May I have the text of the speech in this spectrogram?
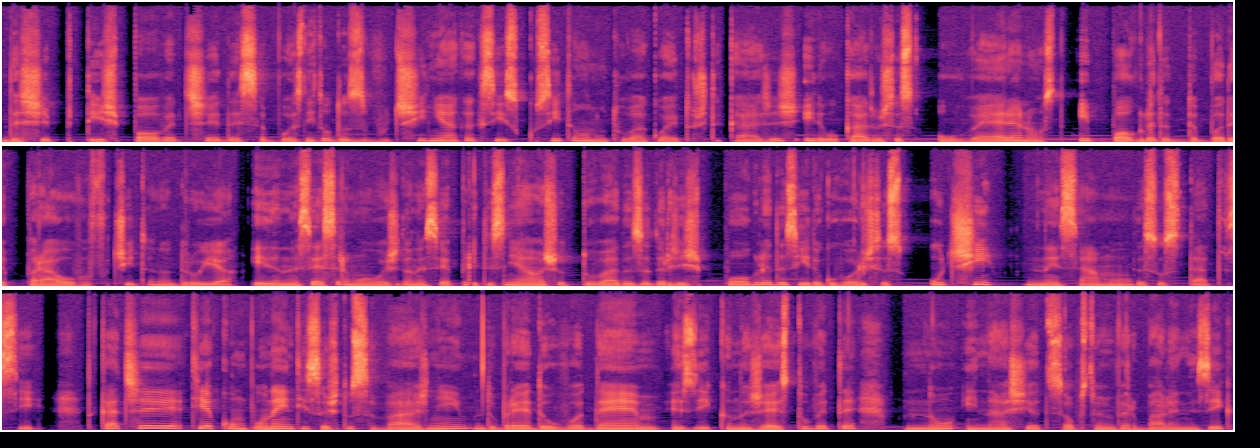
да шептиш повече, да е съблазнител, да звучи някак си изкусително това, което ще кажеш и да го казваш с увереност и погледът да бъде право в очите на другия. И да не се срамуваш, да не се притесняваш от това да задържиш погледа си и да говориш с очи, не само с устата си. Така че тия компоненти също са важни. Добре е да овладеем езика на жестовете, но и нашият собствен вербален език,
